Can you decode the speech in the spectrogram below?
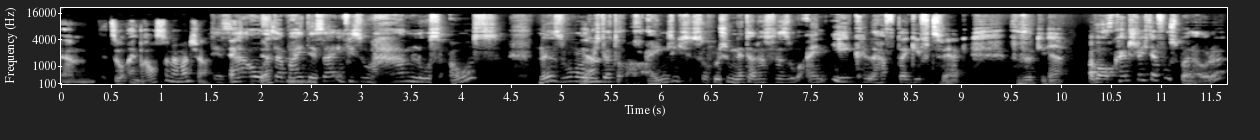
ähm, so einen brauchst du in der Mannschaft. Der sah Echt? auch der dabei, der sah irgendwie so harmlos aus. Ne, so, wo ja. ich dachte, ach, eigentlich ist doch bestimmt netter, das war so ein ekelhafter Giftzwerg. Wirklich. Ja. Aber auch kein schlechter Fußballer, oder?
